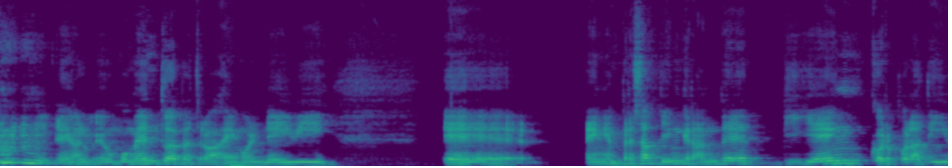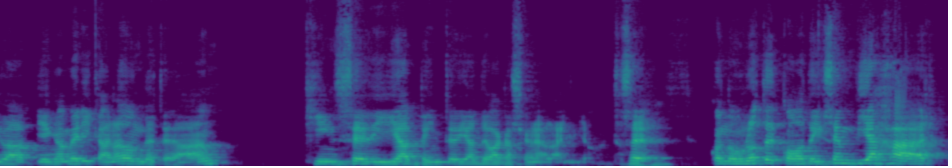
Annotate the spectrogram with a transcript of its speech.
en, un momento después trabajé en Old Navy, eh, en empresas bien grandes, bien corporativas, bien americanas, donde te dan 15 días, 20 días de vacaciones al año. Entonces, cuando, uno te, cuando te dicen viajar,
